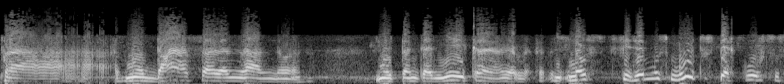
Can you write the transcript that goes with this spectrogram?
para Mombasa, no, no Tanganyika. Nós fizemos muitos percursos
